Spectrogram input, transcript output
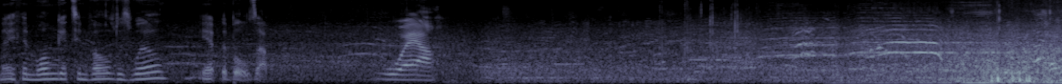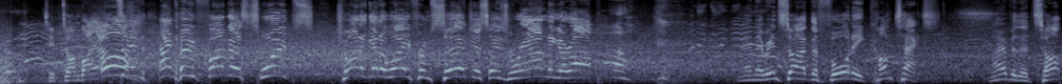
Nathan-Wong gets involved as well. Yep, the ball's up. Wow. Tipped on by oh! Upton. And Hufanga swoops. Trying to get away from Sergis, who's rounding her up. Oh. And they're inside the 40. Contact over the top.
